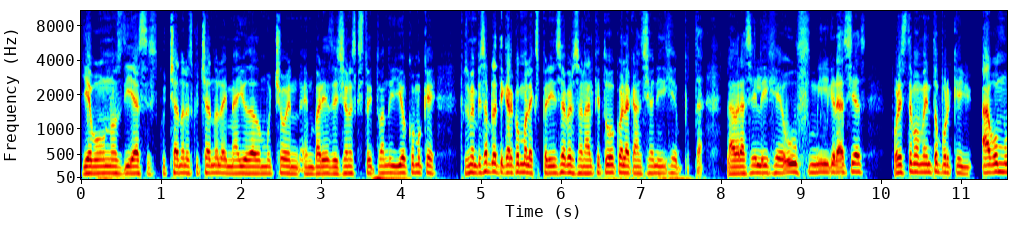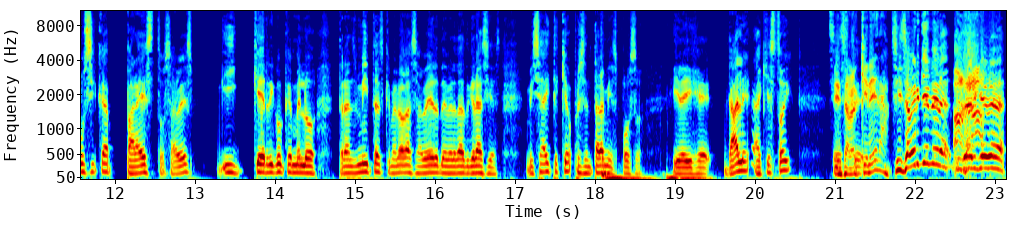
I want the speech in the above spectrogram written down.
llevo unos días escuchándola, escuchándola y me ha ayudado mucho en, en varias decisiones que estoy tomando y yo como que, pues me empieza a platicar como la experiencia personal que tuvo con la canción y dije, puta, la abracé y le dije, uff, mil gracias por este momento porque hago música para esto, ¿sabes? Y qué rico que me lo transmitas, que me lo hagas saber, de verdad, gracias. Me dice, ay, te quiero presentar a mi esposo. Y le dije, dale, aquí estoy. Sin saber Este, quién era. Sin saber quién era, sin saber quién era.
